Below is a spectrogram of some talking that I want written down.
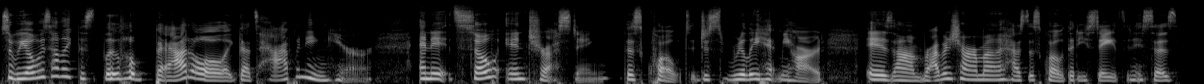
So we always have like this little battle like that's happening here. And it's so interesting. This quote it just really hit me hard. Is um, Robin Sharma has this quote that he states, and he says,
